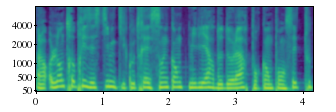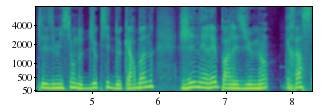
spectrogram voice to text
Alors l'entreprise estime qu'il coûterait 50 milliards de dollars pour compenser toutes les émissions de dioxyde de carbone générées par les humains grâce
